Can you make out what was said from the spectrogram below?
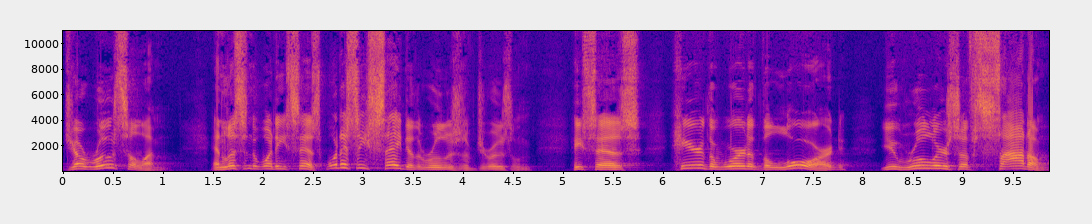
Jerusalem. And listen to what he says. What does he say to the rulers of Jerusalem? He says, Hear the word of the Lord you rulers of Sodom.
